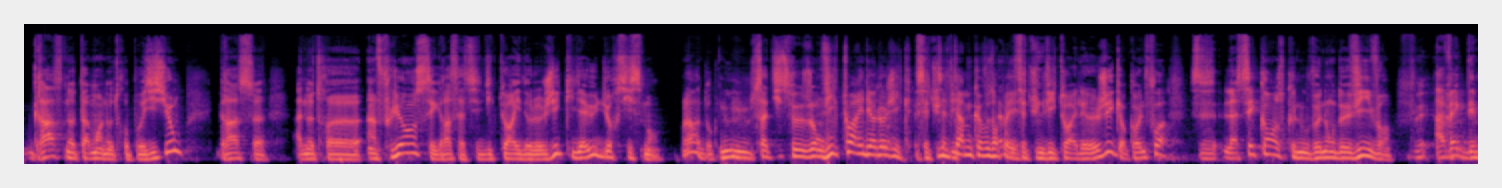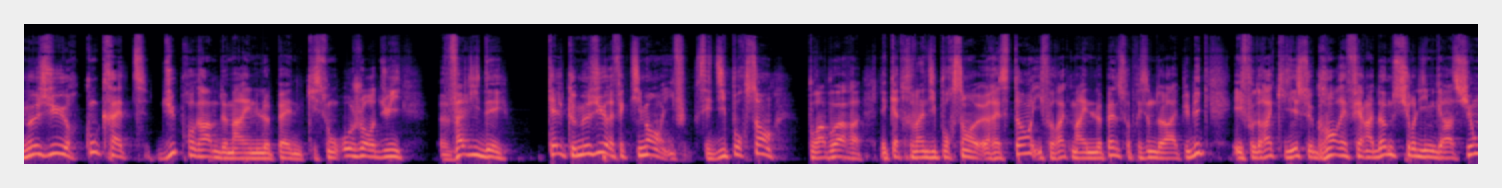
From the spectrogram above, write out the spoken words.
grâce notamment à notre opposition, grâce à notre euh, influence et grâce à cette victoire idéologique, qu'il y a eu durcissement. Voilà, donc nous nous satisfaisons. Victoire idéologique. C'est le terme que vous employez. C'est une victoire idéologique. Encore une fois, c'est la séquence que nous venons de vivre avec des mesures concrètes du programme de Marine Le Pen qui sont aujourd'hui validées. Quelques mesures, effectivement, c'est 10%. Pour avoir les 90% restants, il faudra que Marine Le Pen soit présidente de la République et il faudra qu'il y ait ce grand référendum sur l'immigration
